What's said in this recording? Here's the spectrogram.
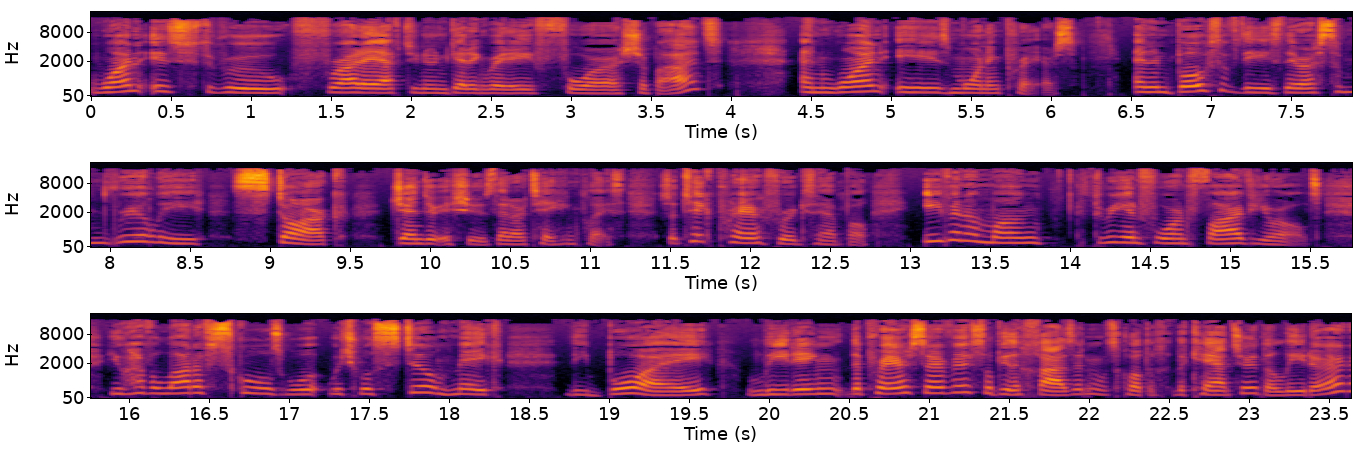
One is through Friday afternoon getting ready for Shabbat, and one is morning prayers. And in both of these, there are some really stark gender issues that are taking place. So, take prayer, for example. Even among three and four and five year olds, you have a lot of schools will, which will still make the boy leading the prayer service will be the chazan, what's called the, the cantor, the leader,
